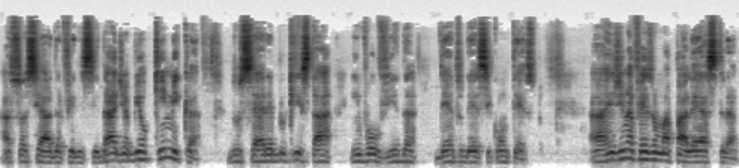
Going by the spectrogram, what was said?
associada à felicidade, a bioquímica do cérebro que está envolvida dentro desse contexto. A Regina fez uma palestra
